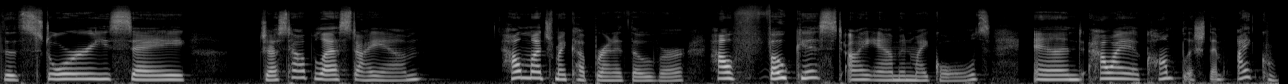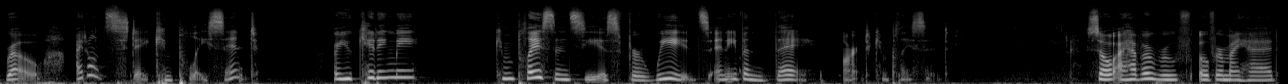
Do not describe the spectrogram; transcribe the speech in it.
the stories say just how blessed I am, how much my cup runneth over, how focused I am in my goals, and how I accomplish them. I grow. I don't stay complacent. Are you kidding me? Complacency is for weeds, and even they aren't complacent. So I have a roof over my head,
